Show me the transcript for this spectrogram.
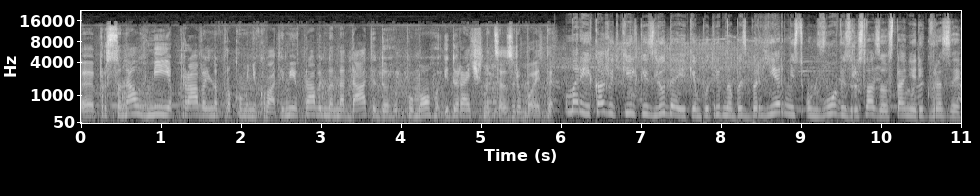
е, персонал вміє правильно прокомунікувати, вміє правильно надати допомогу і доречно це зробити. У мерії кажуть, кількість людей, яким потрібна безбар'єрність, у Львові зросла за останній рік в рази.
